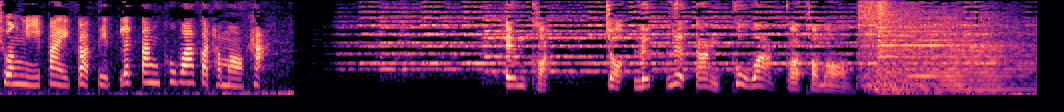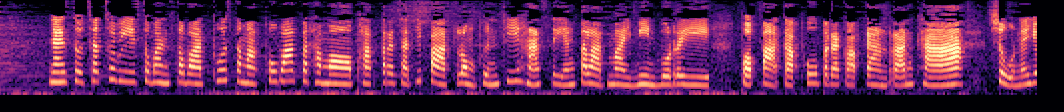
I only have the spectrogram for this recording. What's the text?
ช่วงนี้ไปเกาะติดเลือกตั้งผู้ว่ากทมค่ะ m c o t เจาะลึกเลือกตั้งผู้ว่ากทม นายสุชัชวีสุวรรณสวัสดิ์ผู้สมัครผู้ว่ากทมพักประชาธิปัตย์ลงพื้นที่หาเสียงตลาดใหม่มีนบุรี พบปะกับผู้ประกอบการร้านค้า ชูนโย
